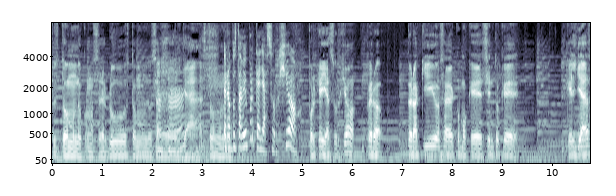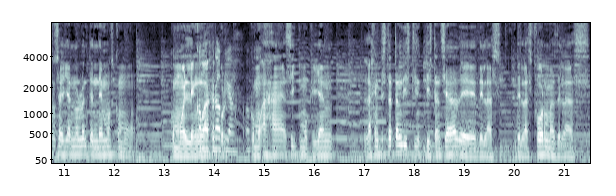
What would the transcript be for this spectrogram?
pues todo el mundo conoce del blues, todo el mundo sabe del jazz, todo el mundo... Pero pues también porque allá surgió. Porque allá surgió, pero, pero aquí, o sea, como que siento que, que el jazz, o sea, ya no lo entendemos como, como el lenguaje. Como propio. Como, ajá, sí, como que ya la gente está tan distanciada de, las, de las formas, de las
